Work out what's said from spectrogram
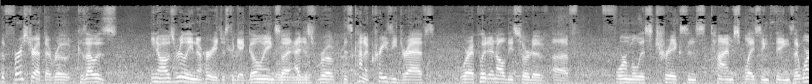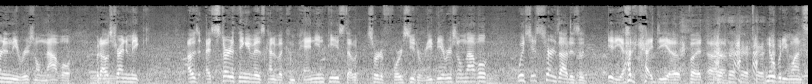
the first draft I wrote because I was, you know, I was really in a hurry just to get going, so I, I just wrote this kind of crazy draft where I put in all these sort of uh, formalist tricks and time splicing things that weren't in the original novel, but I was trying to make I was I started thinking of it as kind of a companion piece that would sort of force you to read the original novel, which it turns out is an idiotic idea. But uh, nobody wants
